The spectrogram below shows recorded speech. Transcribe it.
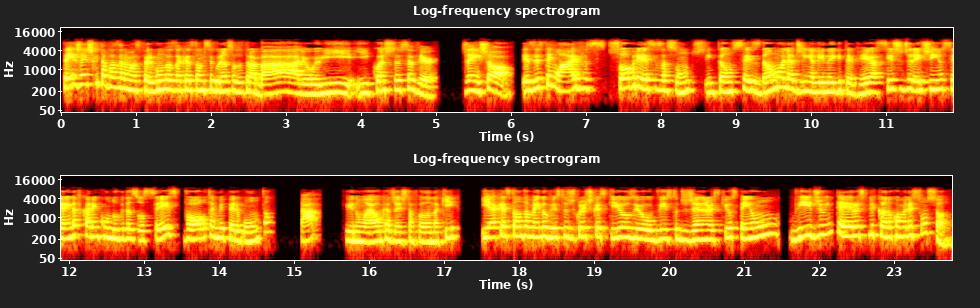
Tem gente que está fazendo umas perguntas da questão de segurança do trabalho e, e quantitative severe. Gente, ó, existem lives sobre esses assuntos, então vocês dão uma olhadinha ali no IGTV, assiste direitinho. Se ainda ficarem com dúvidas, vocês voltam e me perguntam, tá? que não é o que a gente está falando aqui. E a questão também do visto de Critical Skills e o visto de General Skills tem um vídeo inteiro explicando como eles funcionam.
